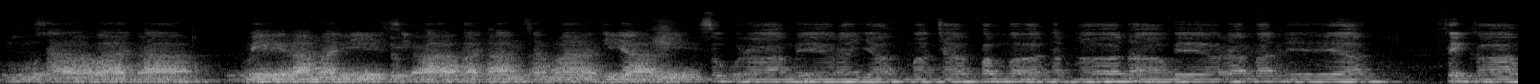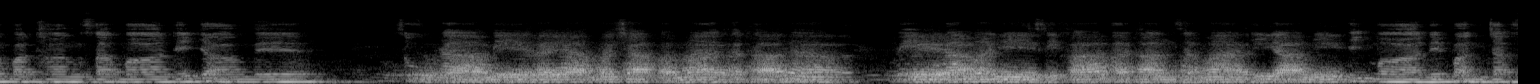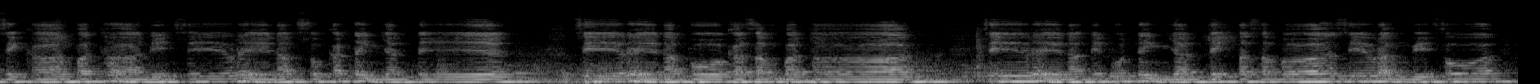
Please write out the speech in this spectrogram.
มุสาวาทาเวรมณีสิกขาปะทังสมมาธิยามิ สุราเมรยะมัชฌะปมา ขาปัทังสัมมาทิยามิสุสุราราเมรยมัชฌะปมาทฐานาเวรมณีสิกขาปะทังสมมาธิยามิอิมานิปัญจสิกขาปัฏฐานิสีเรนะสุขติงยันติสีเรนะโภคสัมปทาสีเรนะนิพุติงยันติตัสสะมาสีรังวิโส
